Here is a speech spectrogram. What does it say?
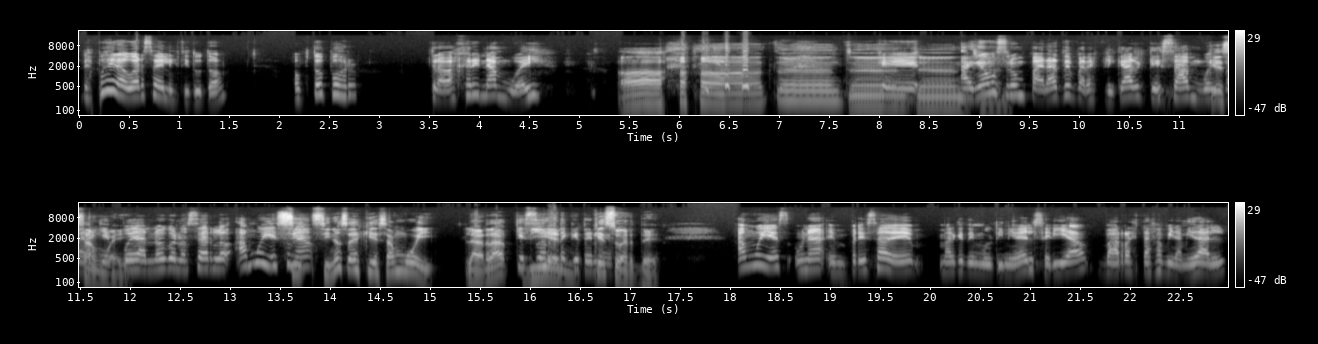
Después de graduarse del instituto, optó por trabajar en Amway. Ah, tun, tun, Que tun, hagamos un parate para explicar qué es Amway, ¿Qué es para Amway? quien pueda no conocerlo. Amway es Si, una... si no sabes qué es Amway, la verdad, Qué bien. suerte que tenés. qué suerte. Amway es una empresa de marketing multinivel, sería barra estafa piramidal,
